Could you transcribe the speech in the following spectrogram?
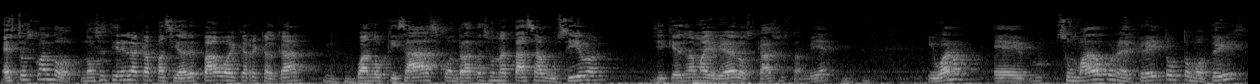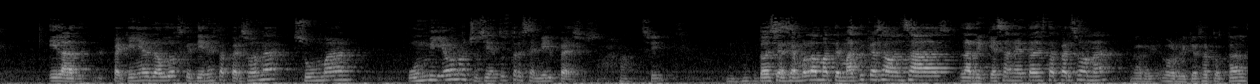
Esto es cuando no se tiene la capacidad de pago, hay que recalcar, cuando quizás contratas una tasa abusiva, sí que es la mayoría de los casos también. Y bueno, eh, sumado con el crédito automotriz y las pequeñas deudas que tiene esta persona, suman 1.813.000 pesos. ¿sí? Entonces, si hacemos las matemáticas avanzadas, la riqueza neta de esta persona, o riqueza total,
